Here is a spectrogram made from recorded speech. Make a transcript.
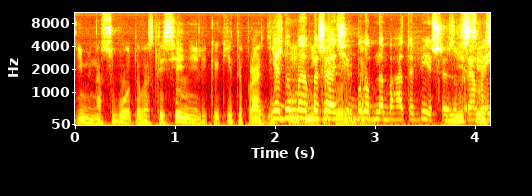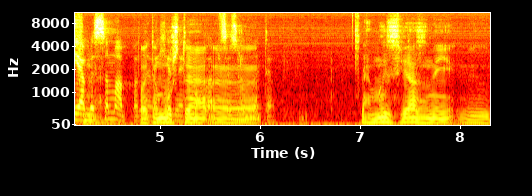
Именно суббота, воскресенье или какие-то праздничные Я думаю, дни, бажаючих которые, було б да. набагато більше. Зокрема, я би Естественно, сама б потому что, могла б це зробити. Мы связаны, э,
